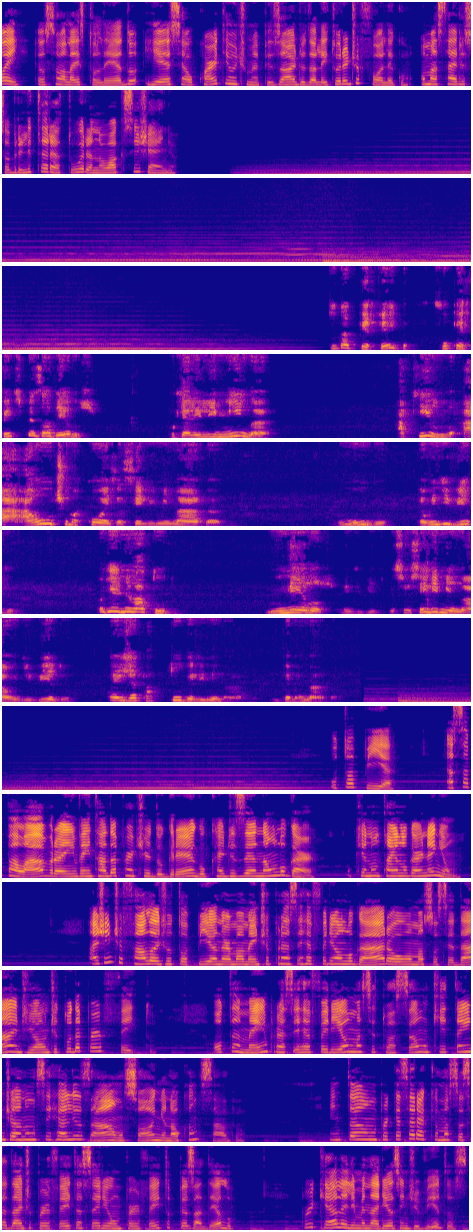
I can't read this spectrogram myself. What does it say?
Oi, eu sou a Laís Toledo e esse é o quarto e último episódio da Leitura de Fôlego, uma série sobre literatura no oxigênio. Cidade Perfeita são perfeitos pesadelos, porque ela elimina aquilo, a, a última coisa a ser eliminada do mundo é o indivíduo. Pode eliminar tudo, menos o indivíduo. Porque se você eliminar o indivíduo, aí já está tudo eliminado, não tem mais nada. Utopia. Essa palavra, inventada a partir do grego, quer dizer não lugar, o que não está em lugar nenhum. A gente fala de utopia normalmente para se referir a um lugar ou a uma sociedade onde tudo é perfeito, ou também para se referir a uma situação que tende a não se realizar, um sonho inalcançável. Então, por que será que uma sociedade perfeita seria um perfeito pesadelo? Por que ela eliminaria os indivíduos?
